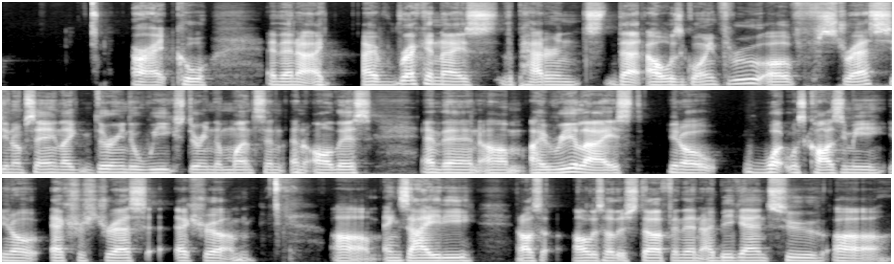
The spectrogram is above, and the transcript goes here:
All right, cool. And then I, I recognized the patterns that I was going through of stress. You know I'm saying? Like during the weeks, during the months, and, and all this. And then um, I realized, you know, what was causing me, you know, extra stress, extra um, um, anxiety, and also all this other stuff. And then I began to uh,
